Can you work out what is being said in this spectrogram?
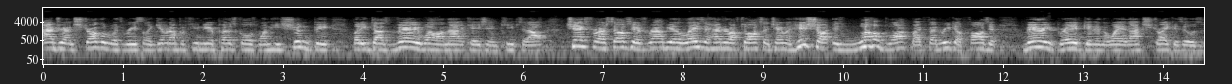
Adrian struggled with recently, giving up a few near post goals when he shouldn't be, but he does very well on that occasion and keeps it out. Chance for ourselves here is Rabiot lays a header off to Oxlade-Chamberlain. His shot is well blocked by Federico Fazio. Very brave getting in the way of that strike as it was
